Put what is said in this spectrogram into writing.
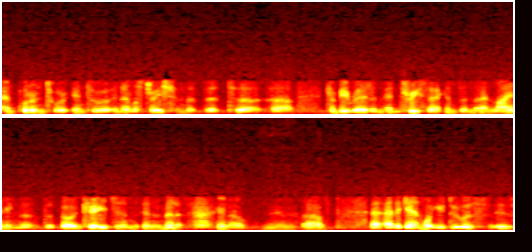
and put it into a, into a, an illustration that that uh, uh, can be read in, in three seconds and, and lining the, the bird cage in, in a minute. You know, yeah. uh, and, and again, what you do is is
